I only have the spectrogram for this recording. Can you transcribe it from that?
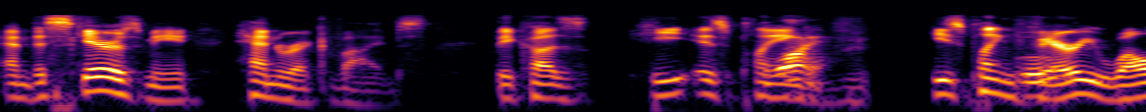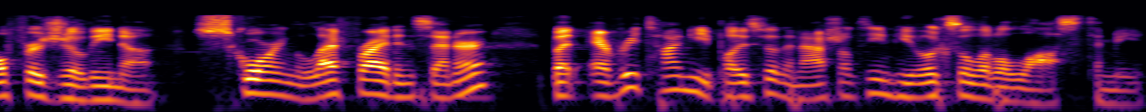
and this scares me, Henrik vibes because he is playing. Why? He's playing Ooh. very well for Žilina, scoring left, right, and center. But every time he plays for the national team, he looks a little lost to me.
